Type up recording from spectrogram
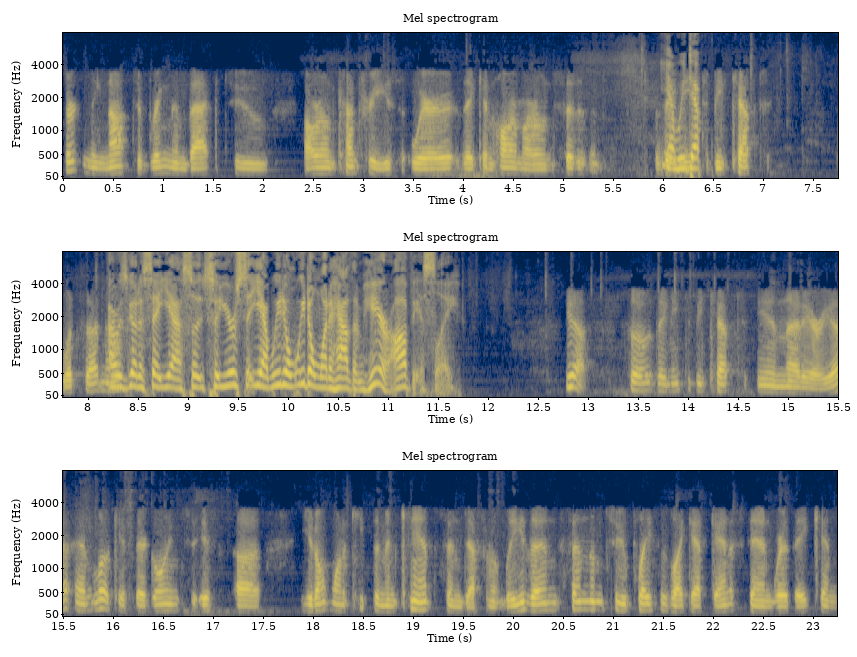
certainly not to bring them back to our own countries where they can harm our own citizens. They yeah, we need def- to be kept. What's that? Now? I was going to say, yeah. So, so you're saying, yeah, we don't we don't want to have them here, obviously. Yeah. So they need to be kept in that area. And look, if they're going to, if uh, you don't want to keep them in camps indefinitely, then send them to places like Afghanistan where they can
